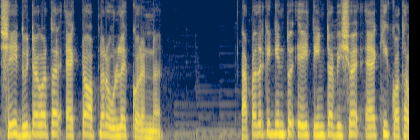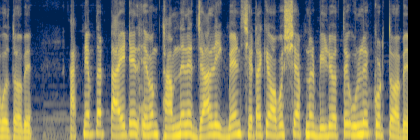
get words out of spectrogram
সেই দুইটা কথার একটাও আপনারা উল্লেখ করেন না। আপনাদেরকে কিন্তু এই তিনটা বিষয় একই কথা বলতে হবে। আপনি আপনার টাইটেল এবং থামনেলে যা লিখবেন সেটাকে অবশ্যই আপনার ভিডিওতে উল্লেখ করতে হবে।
